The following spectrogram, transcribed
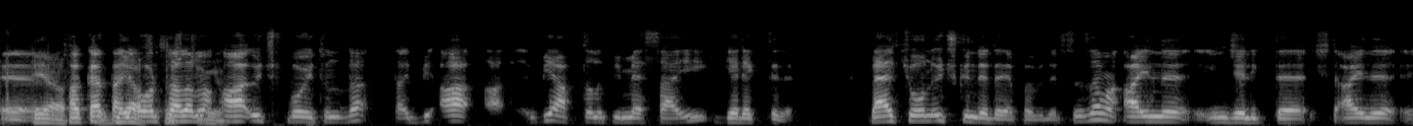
Ee, Bir hafta- fakat bir hani hafta ortalama sürüyor. A3 boyutunda bir, A- bir haftalık bir mesai gerektirir. Belki onu 3 günde de yapabilirsiniz ama aynı incelikte işte aynı e,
